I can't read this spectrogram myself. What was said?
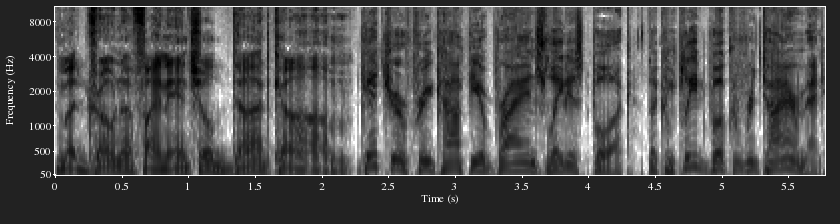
MadronaFinancial.com. Get your free copy of Brian's latest book, The Complete Book of Retirement.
